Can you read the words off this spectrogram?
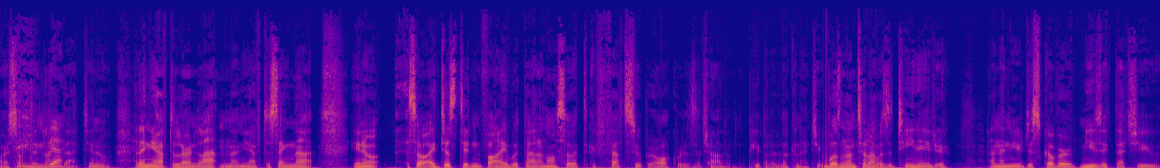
or something like Yeah. that, you know. And then you have to learn Latin and you have to sing that, you know. So I just didn't vibe with that, and also it, it felt super awkward as a child. when People are looking at you. It wasn't until I was a teenager, and then you discover music that you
